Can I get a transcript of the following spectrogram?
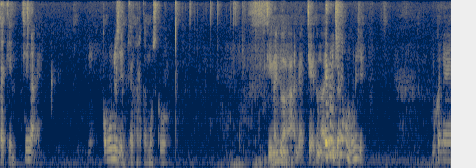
Peking Cina ya komunis ya? Jakarta Moskow Cina juga nggak ada C itu nggak eh ada juga. Cina komunis ya? Bukannya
